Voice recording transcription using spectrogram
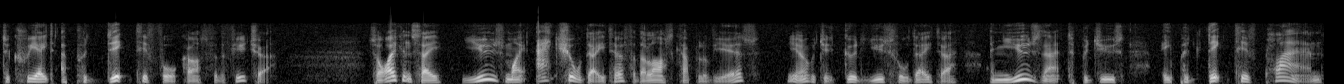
to create a predictive forecast for the future. So I can say, use my actual data for the last couple of years, you know, which is good, useful data, and use that to produce a predictive plan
